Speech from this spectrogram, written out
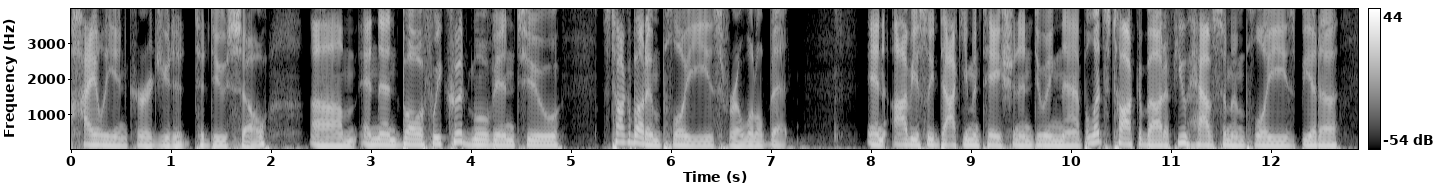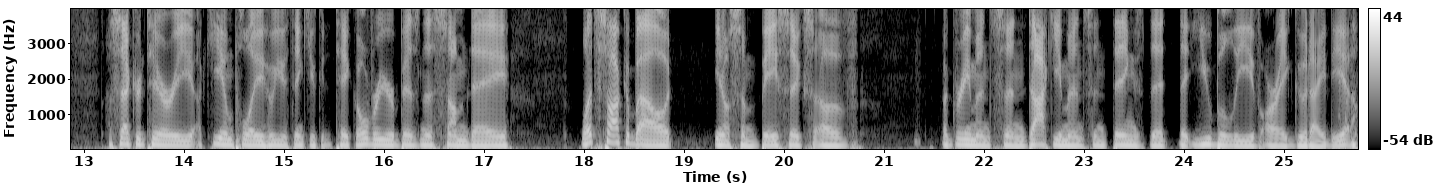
highly encourage you to, to do so. Um, and then, Beau, if we could move into, let's talk about employees for a little bit. And obviously, documentation and doing that. But let's talk about if you have some employees, be it a, a secretary, a key employee who you think you could take over your business someday. Let's talk about, you know, some basics of agreements and documents and things that, that you believe are a good idea.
